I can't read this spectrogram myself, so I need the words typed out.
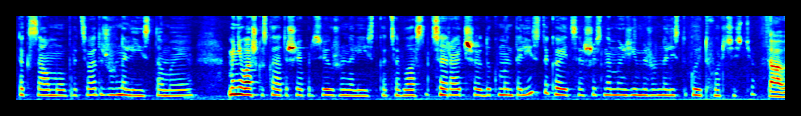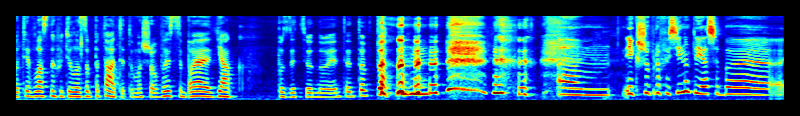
так само, працювати з журналістами. Мені важко сказати, що я працюю як журналістка. Це власне це радше документалістика, і це щось на межі між журналістикою і творчістю. Так, от я власне хотіла запитати, тому що ви себе як позиціонуєте? Тобто mm-hmm. um, якщо професійно, то я себе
